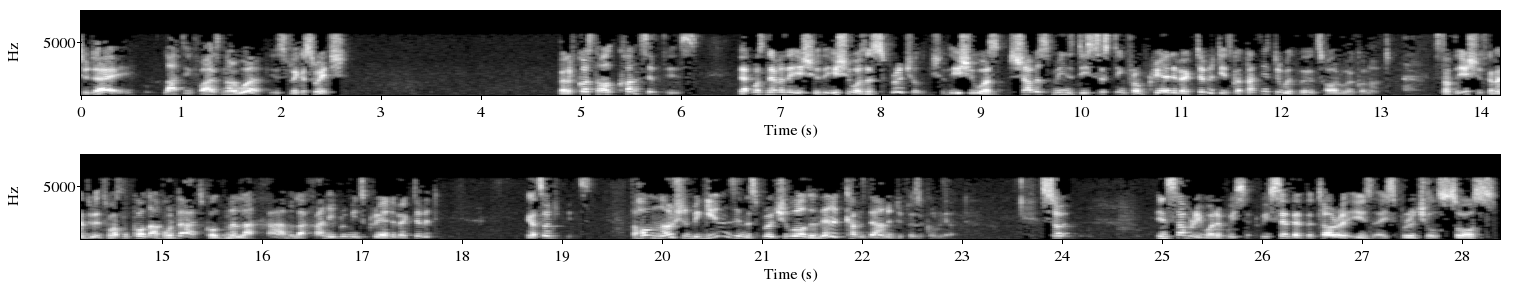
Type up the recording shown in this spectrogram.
Today, lighting fires no work. You just flick a switch. But of course, the whole concept is that was never the issue. The issue was a spiritual issue. The issue was Shabbos means desisting from creative activity. It's got nothing to do with whether it's hard work or not. It's not the issue. It's got nothing to do, it wasn't called avodah. It's called melacha. Melacha in Hebrew means creative activity. That's what it means. The whole notion begins in the spiritual world and then it comes down into physical reality. So, in summary, what have we said? We've said that the Torah is a spiritual source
